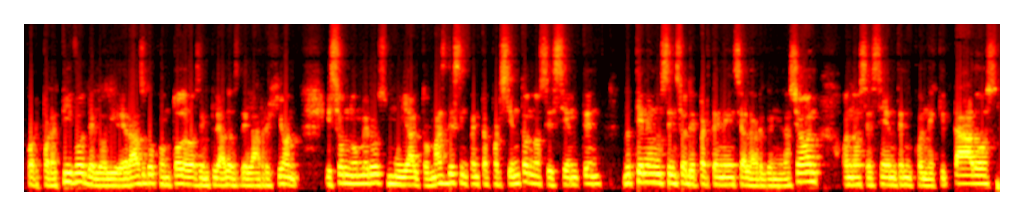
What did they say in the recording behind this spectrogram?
corporativos, de los liderazgo con todos los empleados de la región. Y son números muy altos. Más de 50% no se sienten, no tienen un senso de pertenencia a la organización o no se sienten conectados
